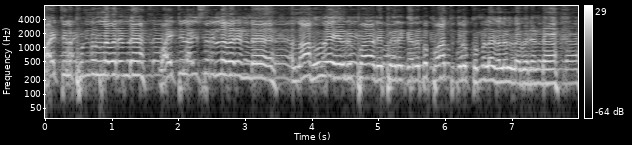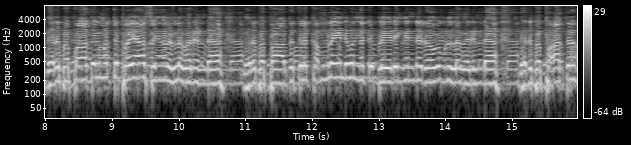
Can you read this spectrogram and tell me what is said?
വയറ്റിൽ പുണ്ണുള്ളവരുണ്ട് വയറ്റിൽ അൾസർ ഉള്ളവരുണ്ട് അള്ളാഹുവെ ഒരുപാട് പേര് ഗർഭപാത്രത്തിൽ കുമിളകളുള്ളവരുണ്ട്. ഗർഭപാത്രത്തിൽ മറ്റു പ്രയാസങ്ങളുള്ളവരുണ്ട്. ഗർഭപാത്രത്തിൽ കംപ്ലൈന്റ് വന്നിട്ട് ബ്ലീഡിങ്ങിന്റെ രോഗമുള്ളവരുണ്ട്. ഗർഭപാത്രം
